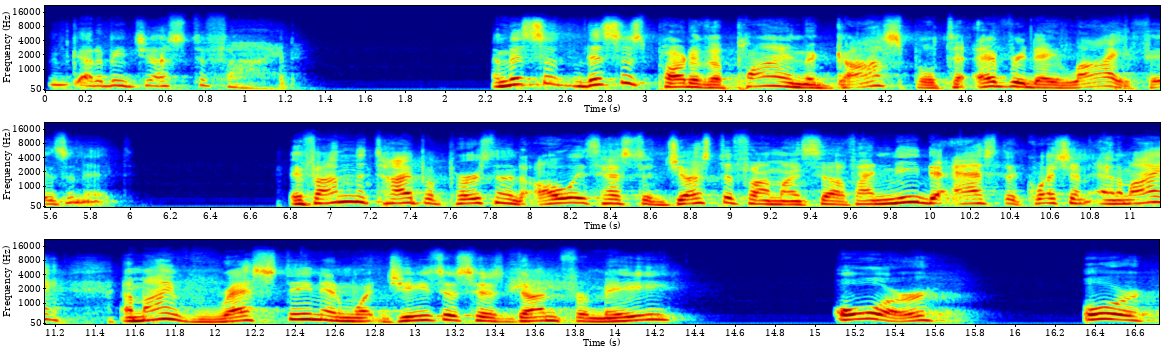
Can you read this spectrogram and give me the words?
We've got to be justified. And this is, this is part of applying the gospel to everyday life, isn't it? If I'm the type of person that always has to justify myself, I need to ask the question am I, am I resting in what Jesus has done for me? Or, or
